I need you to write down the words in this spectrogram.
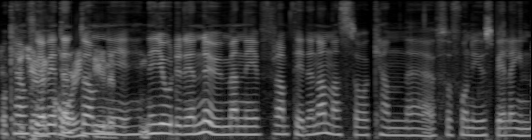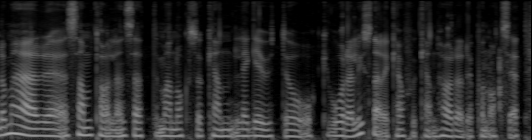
Och kanske, jag vet inte om ni, ni, gjorde det nu, men i framtiden annars så, kan, eh, så får ni ju spela in de här eh, samtalen så att man också kan lägga ut det och våra lyssnare kanske kan höra det på något sätt.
